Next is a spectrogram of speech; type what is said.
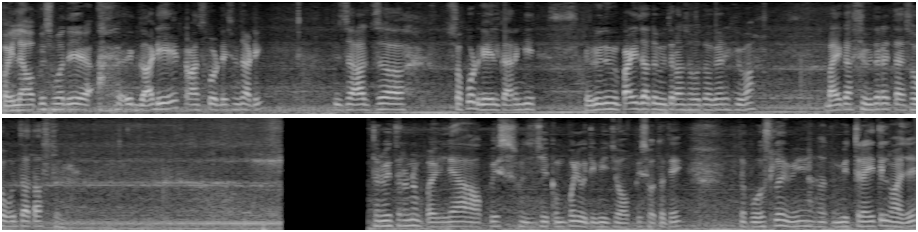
पहिल्या ऑफिसमध्ये एक गाडी आहे ट्रान्सपोर्टेशनसाठी तिचा आज सपोर्ट घेईल कारण की एरवी तुम्ही पायी जातो मित्रांसोबत वगैरे किंवा बाईक असते मित्र आहेत त्यासोबत जात असतो. तर मित्रांनो पहिल्या ऑफिस म्हणजे जी कंपनी होती मी जे ऑफिस होतं ते तिथं पोहोचलो आहे मी. आता मित्र येतील माझे.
